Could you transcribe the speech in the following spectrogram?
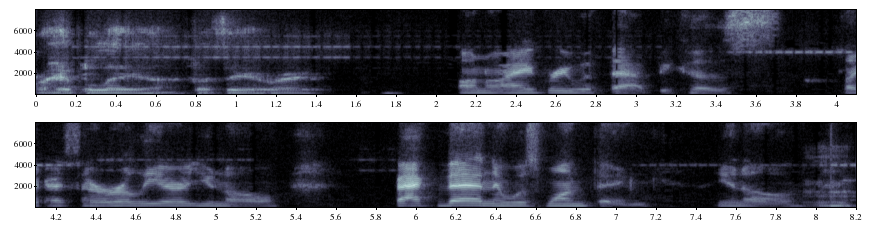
or Hippolea, if I say it right. Oh no, I agree with that because, like I said earlier, you know, back then it was one thing. You know, Mhm.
